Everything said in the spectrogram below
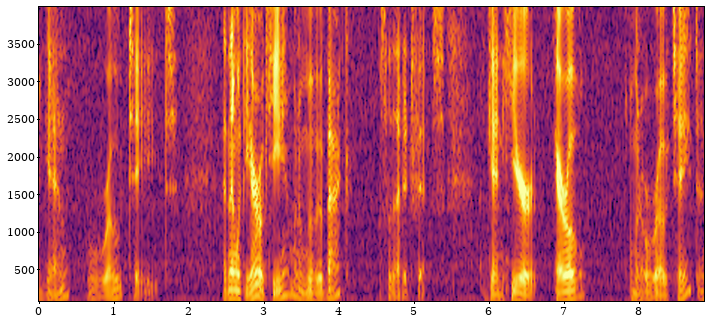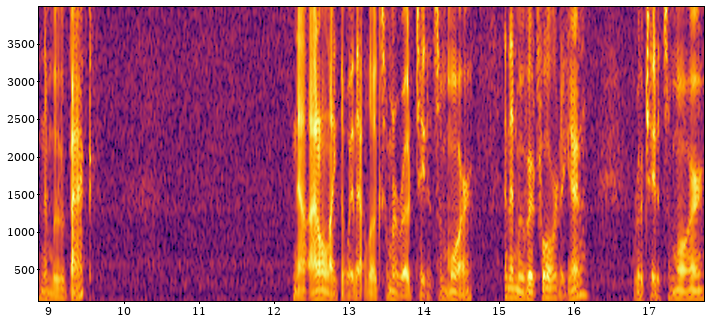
Again, rotate. And then with the arrow key, I'm going to move it back so that it fits. Again, here, arrow, I'm going to rotate and then move it back. Now, I don't like the way that looks. I'm going to rotate it some more and then move it forward again. Rotate it some more.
